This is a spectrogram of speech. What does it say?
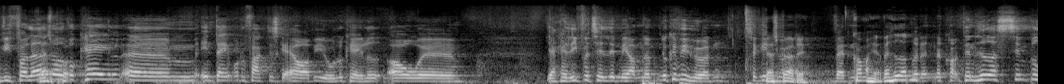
vi får lavet noget vokal øh, en dag, hvor du faktisk er oppe i øvelokalet, og øh, jeg kan lige fortælle lidt mere om den. Nu kan vi høre den. Så kan Lad os gøre det. Hvad den, Kommer her. Hvad hedder den? Hvordan den, kom- den hedder Simple.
